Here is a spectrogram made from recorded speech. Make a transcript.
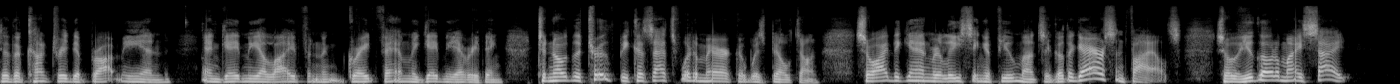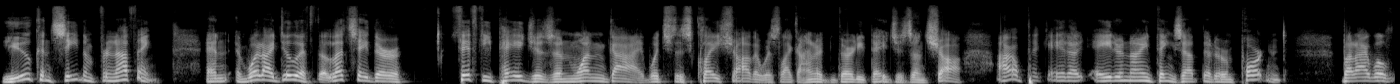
to the country that brought me in and gave me a life and a great family, gave me everything, to know the truth because that's what America was built on. So I began releasing a few months ago the Garrison files. So if you go to my site, you can see them for nothing. And, and what I do, if the, let's say they're 50 pages on one guy, which is Clay Shaw, there was like 130 pages on Shaw. I'll pick eight, eight or nine things up that are important, but I will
